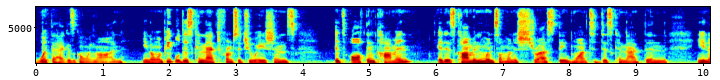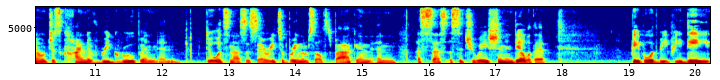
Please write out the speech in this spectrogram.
what the heck is going on? You know, when people disconnect from situations, it's often common. It is common when someone is stressed, they want to disconnect and, you know, just kind of regroup and, and do what's necessary to bring themselves back and, and assess a situation and deal with it. People with BPD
